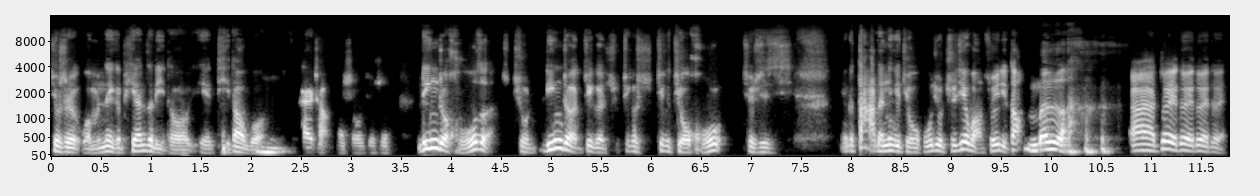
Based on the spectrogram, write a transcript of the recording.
就是我们那个片子里头也提到过，开场的时候就是拎着胡子，就拎着这个这个这个酒壶，就是那个大的那个酒壶，就直接往嘴里倒，闷了，啊，对对对对。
